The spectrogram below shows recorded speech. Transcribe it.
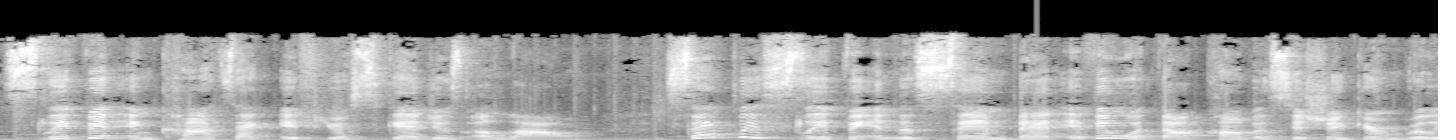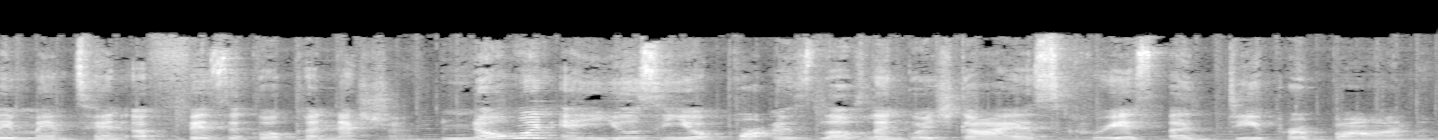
Sleeping in contact if your schedules allow. Simply sleeping in the same bed, even without conversation, can really maintain a physical connection. Knowing and using your partner's love language, guys, creates a deeper bond.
